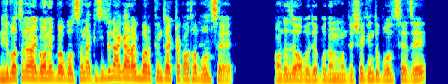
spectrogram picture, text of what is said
নির্বাচনের আগে অনেকবার বলছে না, কিছুদিন আগে আরেকবার কিন্তু একটা কথা বলছে। আমাদের যে অবৈধ প্রধানমন্ত্রী, সে কিন্তু বলছে যে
